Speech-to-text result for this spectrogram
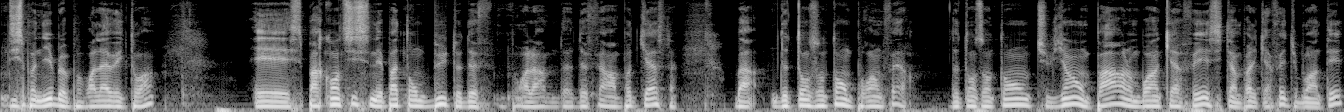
disponible pour parler avec toi. Et par contre, si ce n'est pas ton but de, faire un podcast, bah, de temps en temps, on pourra en faire. De temps en temps, tu viens, on parle, on boit un café. Si tu n'aimes pas le café, tu bois un thé.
